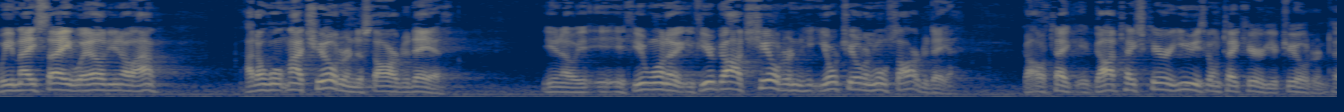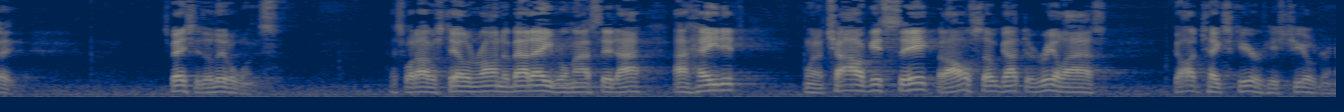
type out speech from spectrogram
We may say, well, you know, I, I don't want my children to starve to death. You know, if you want to, if you're God's children, your children won't starve to death. God will take, if God takes care of you, He's going to take care of your children too. Especially the little ones. That's what I was telling Rhonda about Abram. I said, I, I hate it when a child gets sick, but I also got to realize God takes care of His children.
